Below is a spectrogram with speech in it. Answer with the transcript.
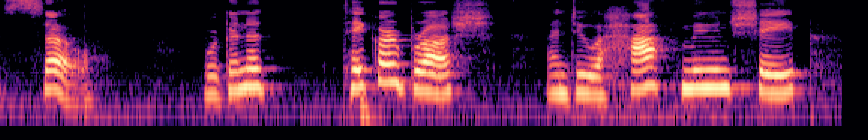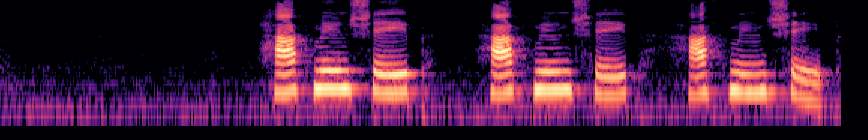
So, we're going to take our brush and do a half moon shape, half moon shape, half moon shape, half moon shape.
